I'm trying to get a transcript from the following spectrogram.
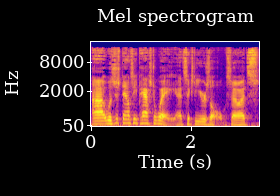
was just announced he passed away at 60 years old. So it's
